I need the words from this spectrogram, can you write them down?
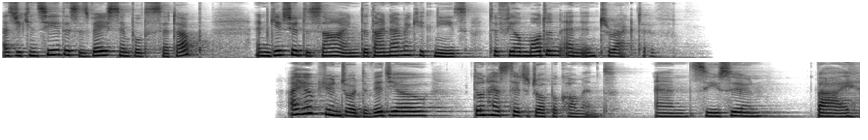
As you can see, this is very simple to set up and gives your design the dynamic it needs to feel modern and interactive. I hope you enjoyed the video. Don't hesitate to drop a comment. And see you soon. Bye.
